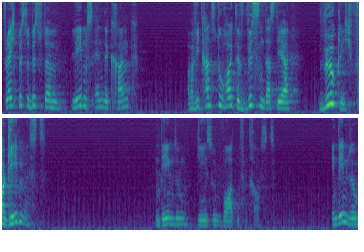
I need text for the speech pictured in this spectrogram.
Vielleicht bist du bis zu deinem Lebensende krank. Aber wie kannst du heute wissen, dass dir wirklich vergeben ist? Indem du Jesu Worten vertraust. Indem du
